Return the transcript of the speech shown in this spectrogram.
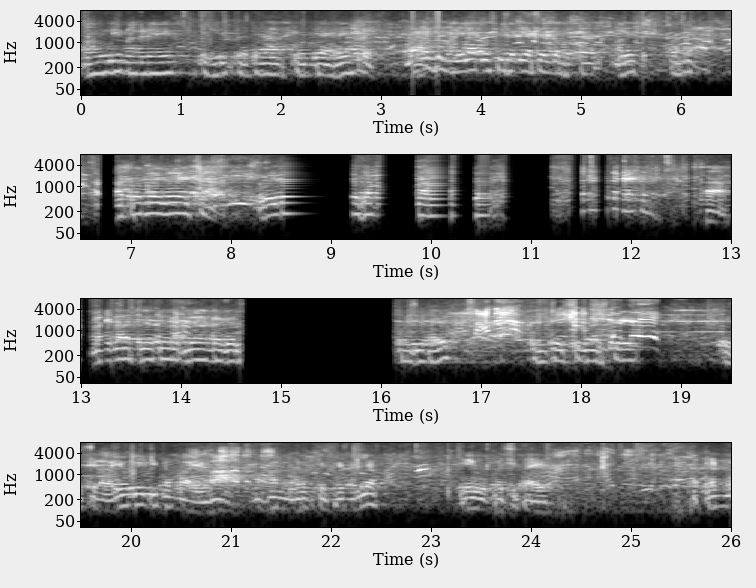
मागणी मागणे त्या कोणत्या आहेत मराठी महिला गोष्टीसाठी असेल तर फक्त येत आता महिला इच्छा महिला असल्या तर आपल्या नगर आहेत. त्यांच्या शुभ असते कुस्ती लावा. योगेशजी हा महान भारत केसरी महिला हे उपस्थित आहेत अखंड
